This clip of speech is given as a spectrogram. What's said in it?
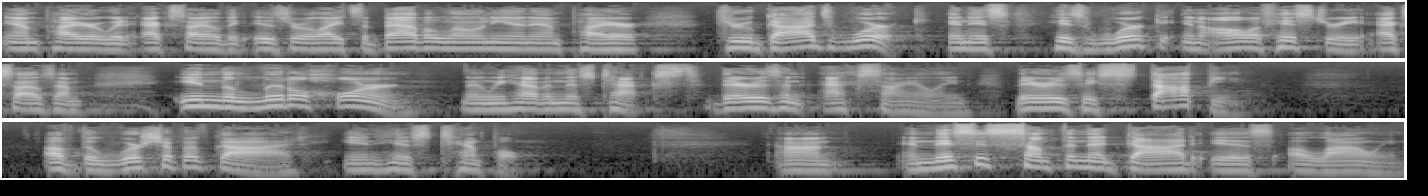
Empire would exile the Israelites, the Babylonian Empire, through God's work and his, his work in all of history, exiles them. In the little horn that we have in this text, there is an exiling, there is a stopping of the worship of God in his temple. Um, and this is something that God is allowing.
